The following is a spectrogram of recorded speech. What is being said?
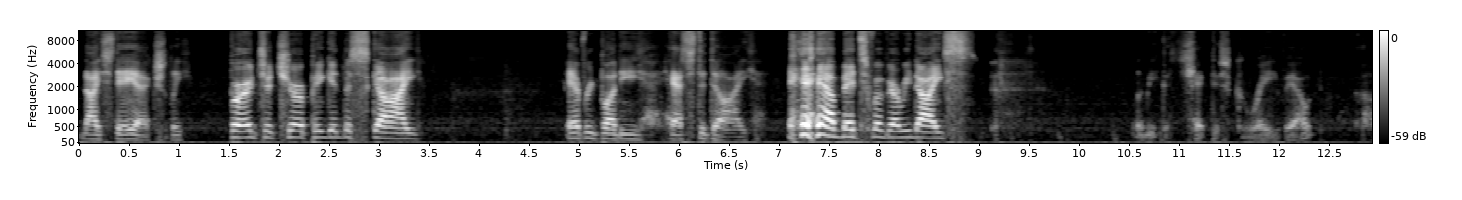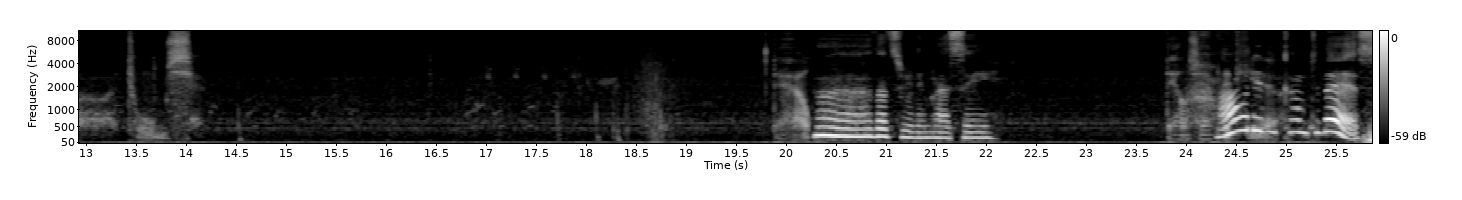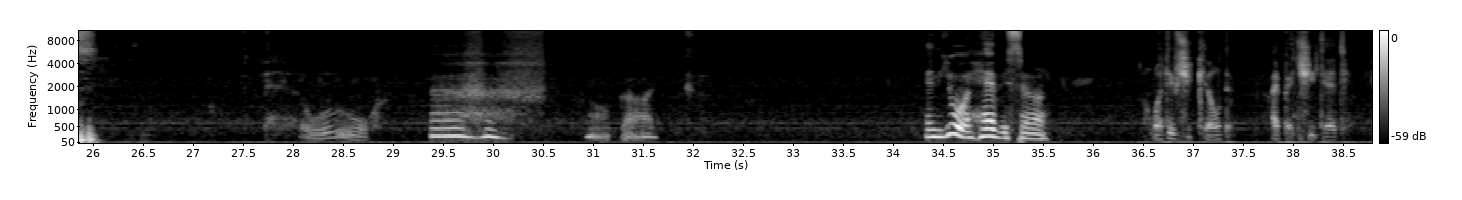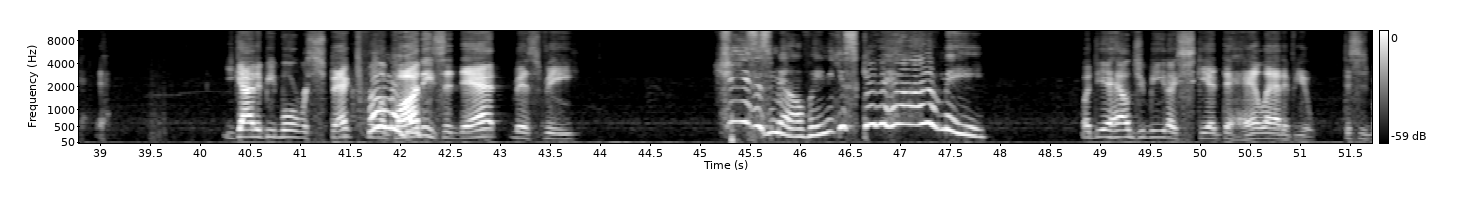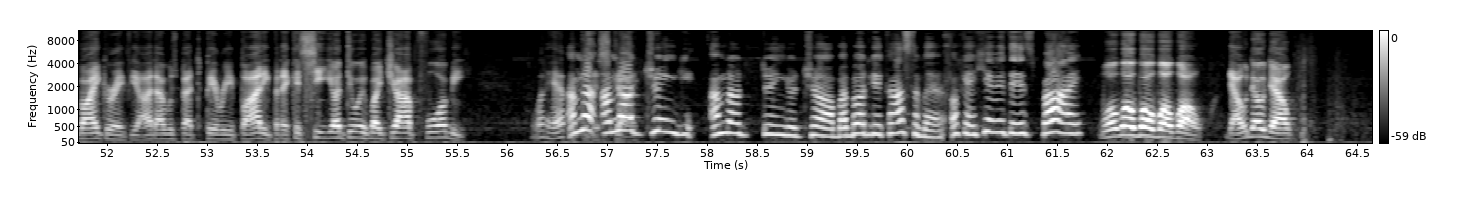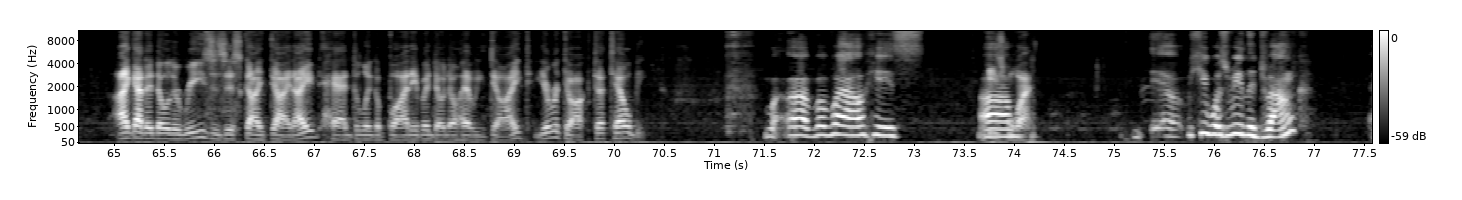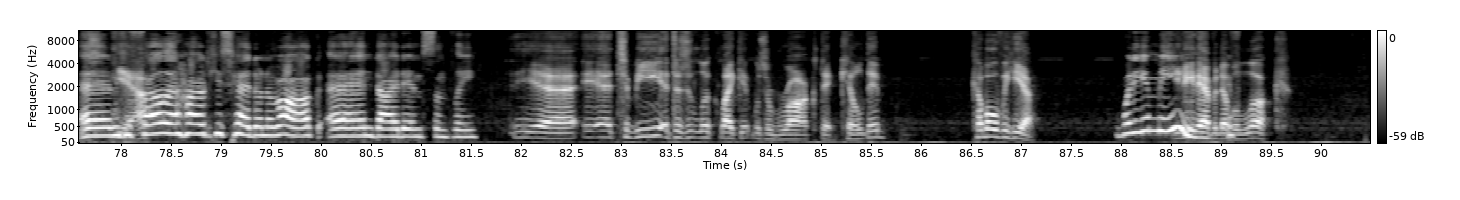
Nice day, actually. Birds are chirping in the sky. Everybody has to die. Mitzvah, very nice. Let me check this grave out. Uh, tombs. The hell? Ah, that's really messy. The hell's How did here? it come to this? Ooh. Uh, oh, God. And you are heavy, sir. What if she killed him? I bet she did. You gotta be more respectful Oh of my God. bodies than that, Miss V. Jesus, Melvin, you scared the hell out of me. What the hell do you mean I scared the hell out of you? This is my graveyard. I was about to bury a body, but I can see you're doing my job for me. What happened I'm to not. I'm guy? not doing. I'm not doing your job. I bought your customer. Okay, here it is. Bye. Whoa, whoa, whoa, whoa, whoa. No, no, no. I gotta know the reasons this guy died. I ain't handling a body if I don't know how he died. You're a doctor. Tell me. Uh, well, he's. He's Um, what? uh, he was really drunk, and he fell and hurt his head on a rock and died instantly. Yeah, uh, to me, it doesn't look like it was a rock that killed him. Come over here. What do you mean? You need to have another look.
